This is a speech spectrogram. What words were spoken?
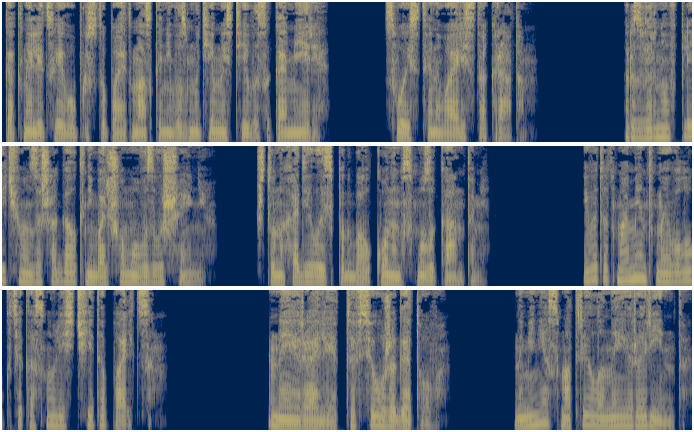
как на лице его проступает маска невозмутимости и высокомерия, свойственного аристократам. Развернув плечи, он зашагал к небольшому возвышению, что находилось под балконом с музыкантами. И в этот момент моего локтя коснулись чьи-то пальцы. «Нейра это все уже готово». На меня смотрела Нейра Ринта,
